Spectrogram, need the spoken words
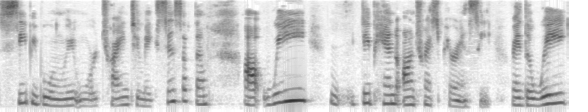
see people, when we, we're trying to make sense of them, uh, we depend on transparency, right? The way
